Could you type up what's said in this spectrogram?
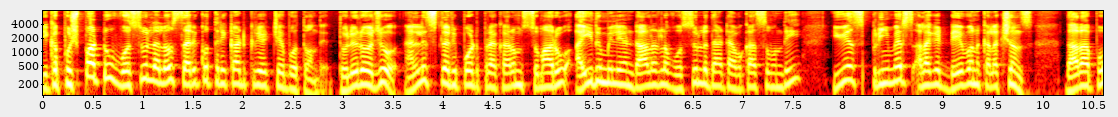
ఇక పుష్ప టూ వసూళ్ళలో సరికొత్త రికార్డు క్రియేట్ చేయబోతోంది. తొలి రోజు అనలిస్టుల రిపోర్ట్ ప్రకారం సుమారు ఐదు మిలియన్ డాలర్ల వసూళ్ళు దాటే అవకాశం ఉంది. యుఎస్ ప్రీమియర్స్ అలాగే డే వన్ కలెక్షన్స్ దాదాపు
